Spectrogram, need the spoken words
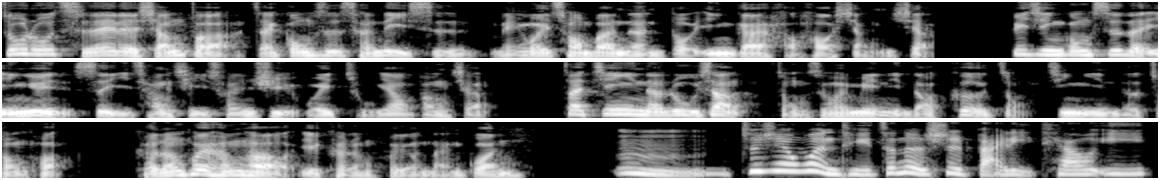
诸如此类的想法，在公司成立时，每位创办人都应该好好想一下。毕竟公司的营运是以长期存续为主要方向，在经营的路上，总是会面临到各种经营的状况，可能会很好，也可能会有难关。嗯，这些问题真的是百里挑一，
